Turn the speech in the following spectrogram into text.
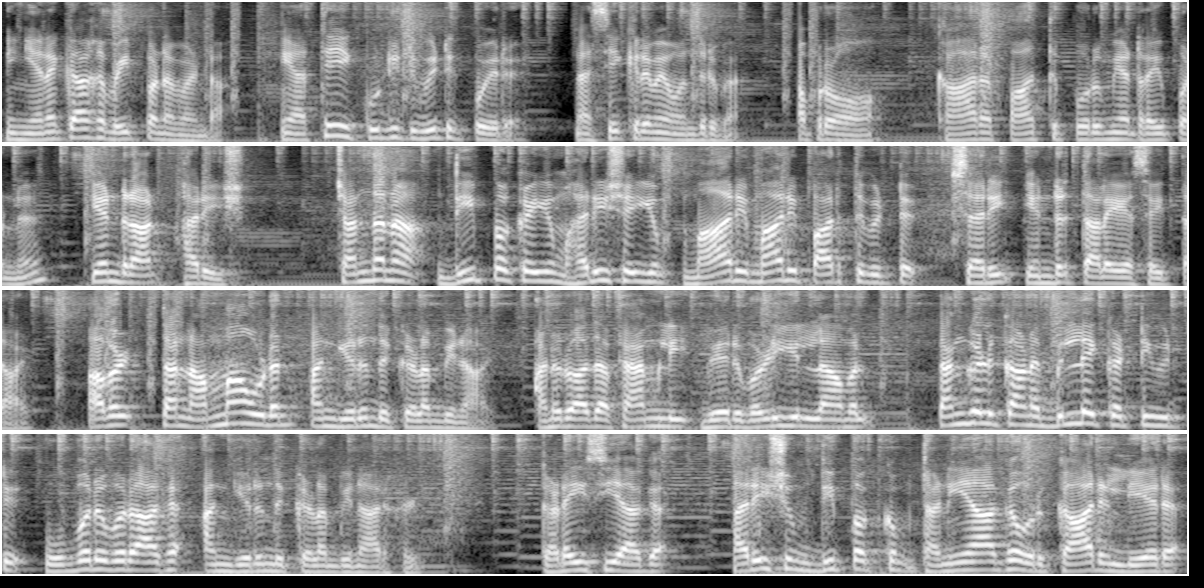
நீங்க எனக்காக வெயிட் பண்ண வேண்டாம். நீ அத்தையை கூட்டிட்டு வீட்டுக்கு போயிரு. நான் சீக்கிரமே வந்துடுவேன் அப்புறம் காரை பார்த்து பொறுமையா ட்ரைவ் பண்ணு என்றான் ஹரிஷ். சந்தனா தீபக்கையும் ஹரிஷையும் மாறி மாறி பார்த்துவிட்டு சரி என்று தலையசைத்தாள். அவள் தன் அம்மாவுடன் அங்கிருந்து கிளம்பினாள். அனுராதா ஃபேமிலி வேறு வழியில்லாமல் தங்களுக்கான பில்லை கட்டிவிட்டு ஒவ்வொருவராக அங்கிருந்து கிளம்பினார்கள். கடைசியாக ஹரிஷும் தீபக்கும் தனியாக ஒரு காரில் ஏற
